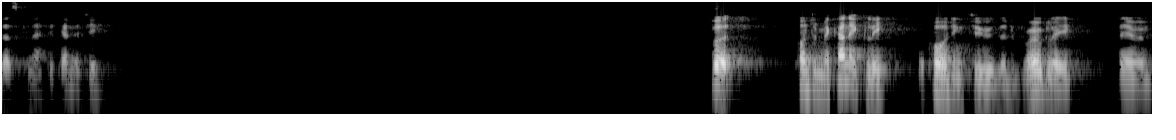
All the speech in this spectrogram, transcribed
That's kinetic energy. But quantum mechanically, according to the de Broglie theorem,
